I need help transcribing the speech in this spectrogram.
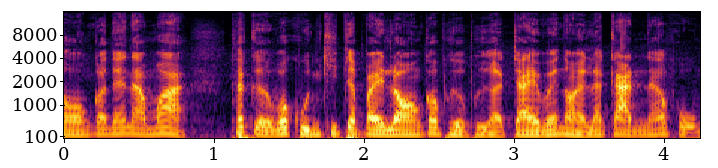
ลองก็แนะนำว่า ถ้าเกิดว่าคุณคิดจะไปลองก็เผื่อๆใจไว้หน่อยละกันนะครับผม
